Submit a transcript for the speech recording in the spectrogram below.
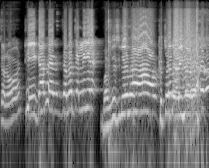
ਚਲੋ ਠੀਕ ਆ ਫਿਰ। ਚਲੋ ਚੱਲੀਏ। ਬਣ ਗਈ ਸੀ game? ਹਾਂ। ਖਿੱਚੋ ਤਿਆਰੀ ਚਲੋ।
